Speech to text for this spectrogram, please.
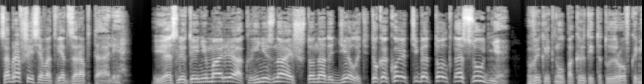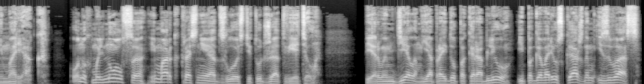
Собравшиеся в ответ зароптали. «Если ты не моряк и не знаешь, что надо делать, то какой от тебя толк на судне?» — выкрикнул покрытый татуировками моряк. Он ухмыльнулся, и Марк, краснея от злости, тут же ответил — Первым делом я пройду по кораблю и поговорю с каждым из вас.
